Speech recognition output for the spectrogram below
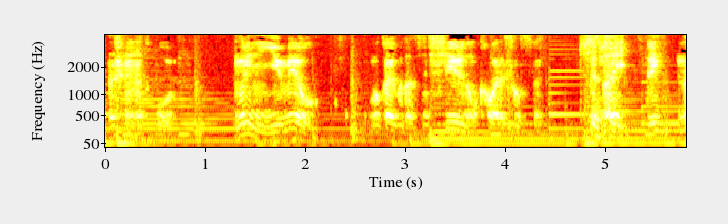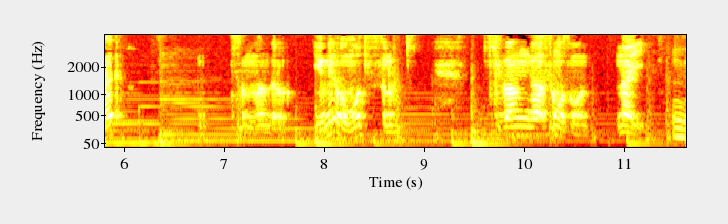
確かになんかこう無理に夢を若い子たちに強いるのもかわいそうですよね。なそうそうないでないそのなんだろう。夢を持つそのき基盤がそもそもないうん。わ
